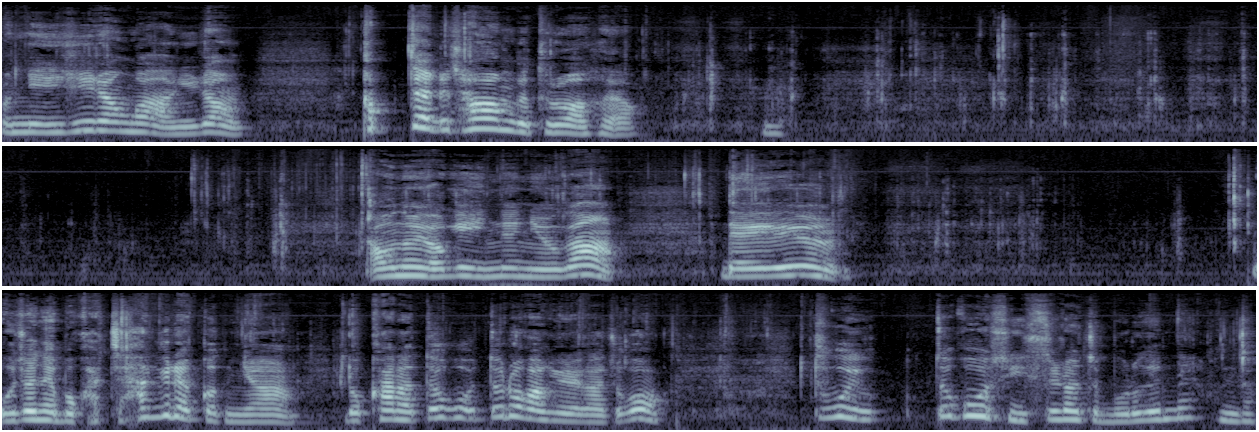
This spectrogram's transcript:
언니 이시려운 아니죠? 갑자기 차가운 게 들어와서요. 오늘 여기 있는 이유가 내일 오전에 뭐 같이 하기로 했거든요. 녹화 하나 뜨고 뜨러 가기로 해가지고 뜨고 뜨고 올 수 있을런지 모르겠네. 근데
